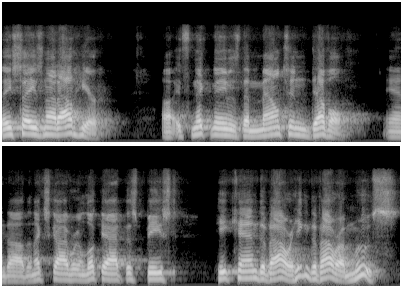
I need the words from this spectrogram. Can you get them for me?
they say is not out here. Uh, its nickname is the Mountain Devil. And uh, the next guy we're going to look at, this beast, he can devour. He can devour a moose.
